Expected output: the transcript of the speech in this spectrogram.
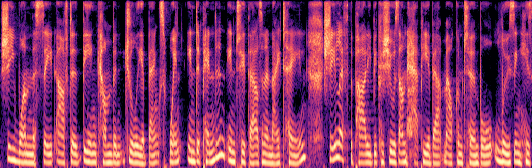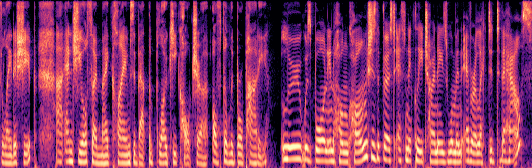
She won the seat after the incumbent Julia Banks went independent in 2018. She left the party because she was unhappy about Malcolm Turnbull losing his leadership, uh, and she also made claims about the blokey culture of the Liberal Party. Liu was born in Hong Kong. She's the first ethnically Chinese woman ever elected to the House.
